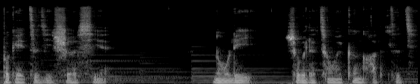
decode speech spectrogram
不给自己设限，努力是为了成为更好的自己。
